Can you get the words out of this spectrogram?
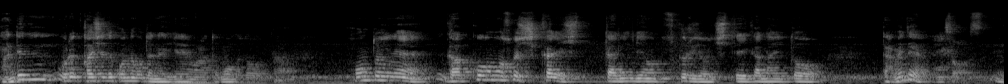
なんで俺会社でこんなことやんなきゃいけないのかなと思うけど本当にね学校がもう少ししっかりした人間を作るようにしていかないとダメだよね。そうですね、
